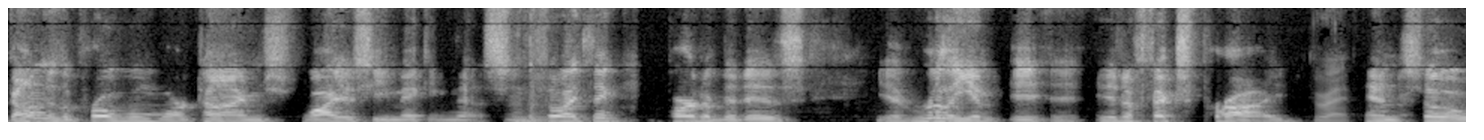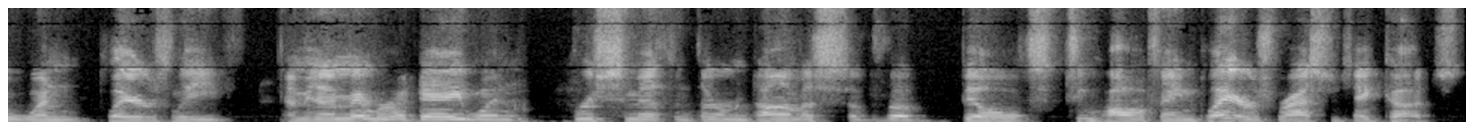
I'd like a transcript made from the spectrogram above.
gone to the Pro Bowl more times. Why is he making this? And Mhm. so I think part of it is it really it, it, affects pride. right And so when players leave, I mean, I remember a day when Bruce Smith and Thurman Thomas of the Bills, two Hall of Fame players, were asked to take cuts.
